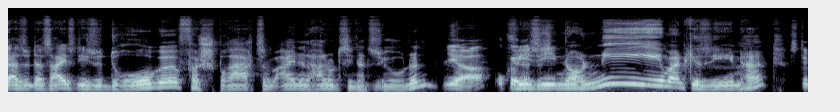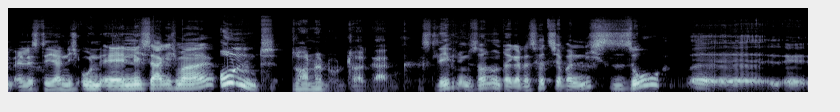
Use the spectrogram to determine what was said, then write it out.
Also das heißt, diese Droge versprach zum einen Halluzinationen, Ja, okay. wie sie noch nie jemand gesehen hat, ist dem LSD ja nicht unähnlich, sag ich mal. und Sonnenuntergang. Das Leben im Sonnenuntergang, das hört sich aber nicht so, äh, äh,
